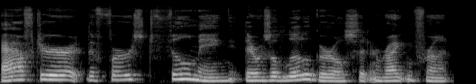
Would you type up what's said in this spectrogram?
after the first filming, there was a little girl sitting right in front,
